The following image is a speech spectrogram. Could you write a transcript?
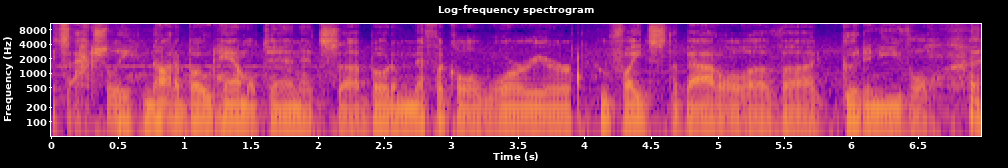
it's actually not about hamilton. It's uh, about a mythical warrior who fights the battle of uh, good and evil.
